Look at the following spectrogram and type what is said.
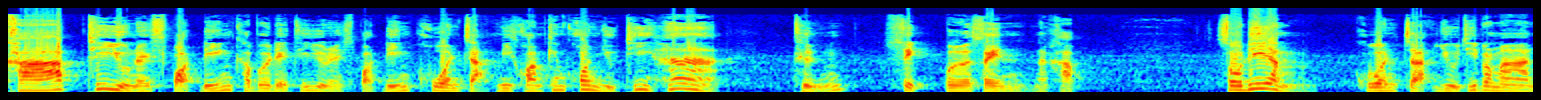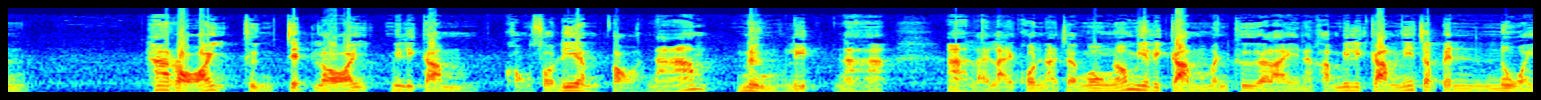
carb ที่อยู่ใน sports drink คาร์โบไฮเดรตที่อยู่ใน sports drink ควรจะมีความเข้มข้นอยู่ที่ 5 ถึง 10%นะครับ โซเดียมควรจะอยู่ที่ประมาณ 500 ถึง 700 มิลลิกรัมของโซเดียมต่อน้ำ1ลิตรนะฮะอะหลาย ๆ คนอาจจะงงเนาะมิลลิกรัมมันคืออะไรนะครับ มิลลิกรัมนี่จะเป็นหน่วย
